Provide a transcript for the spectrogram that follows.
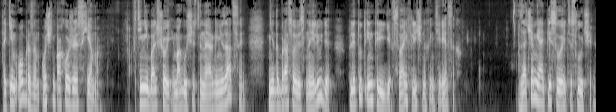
Таким образом, очень похожая схема. В тени большой и могущественной организации недобросовестные люди плетут интриги в своих личных интересах. Зачем я описываю эти случаи?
